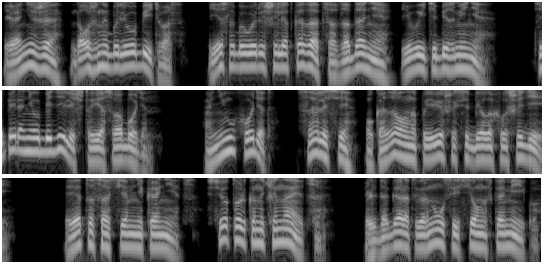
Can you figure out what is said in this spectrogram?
«И они же должны были убить вас, если бы вы решили отказаться от задания и выйти без меня. Теперь они убедились, что я свободен». «Они уходят», Салиси указала на появившихся белых лошадей. «Это совсем не конец. Все только начинается». Эльдогар отвернулся и сел на скамейку.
